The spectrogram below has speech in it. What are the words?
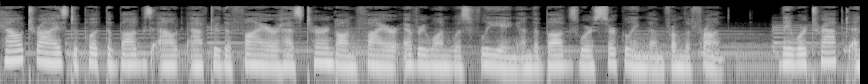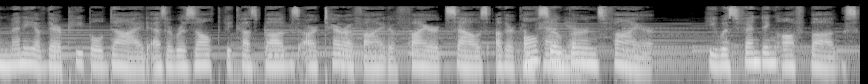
Cao tries to put the bugs out after the fire has turned on fire everyone was fleeing and the bugs were circling them from the front. They were trapped and many of their people died as a result because bugs are terrified of fire Cao's other companion also burns fire. He was fending off bugs,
